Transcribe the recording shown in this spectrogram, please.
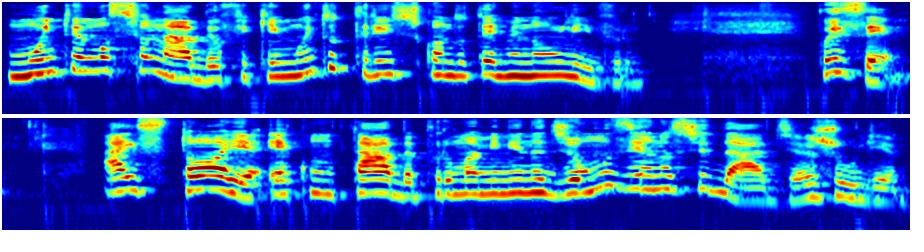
muito emocionada. Eu fiquei muito triste quando terminou o livro. Pois é, a história é contada por uma menina de 11 anos de idade, a Júlia.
